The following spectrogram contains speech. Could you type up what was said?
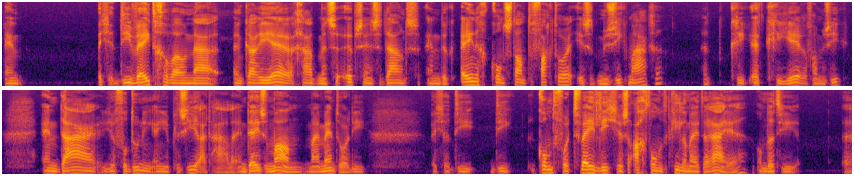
En weet je, die weet gewoon na een carrière gaat met zijn ups en zijn downs. En de enige constante factor is het muziek maken. Het, het creëren van muziek. En daar je voldoening en je plezier uit halen. En deze man, mijn mentor, die, weet je, die, die komt voor twee liedjes 800 kilometer rijden. Omdat hij eh,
